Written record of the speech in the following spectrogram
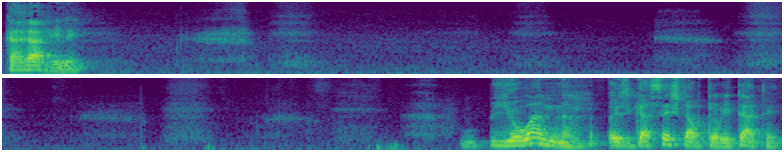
cararile. Ioan își găsește autoritate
